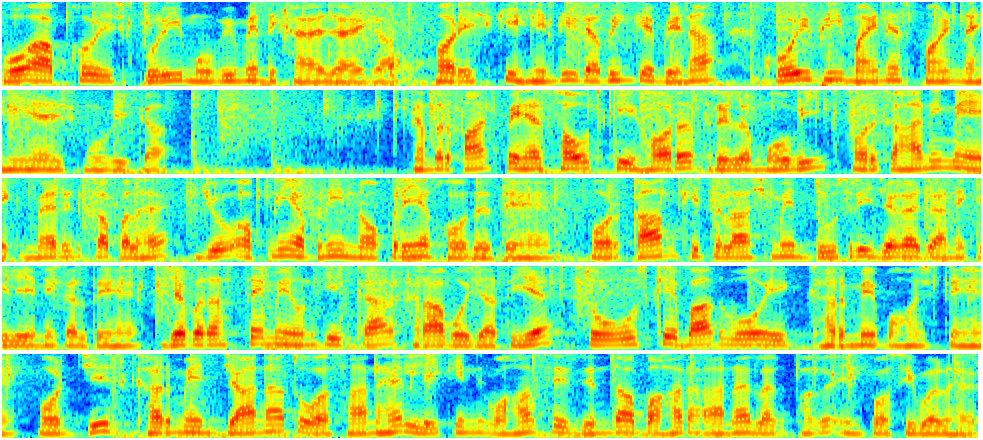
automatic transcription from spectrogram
वो आपको इस पूरी मूवी में दिखाया जाएगा। और इसकी हिंदी डबिंग के बिना कोई भी माइनस पॉइंट नहीं है इस मूवी का। नंबर पाँच पे है साउथ की हॉरर थ्रिलर मूवी और कहानी में एक मैरिड कपल है जो अपनी अपनी नौकरियाँ खो देते हैं और काम की तलाश में दूसरी जगह जाने के लिए निकलते हैं। जब रास्ते में उनकी कार खराब हो जाती है तो उसके बाद वो एक घर में पहुँचते हैं। और जिस घर में जाना तो आसान है, लेकिन वहाँ से ज़िंदा बाहर आना लगभग इम्पॉसिबल है।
